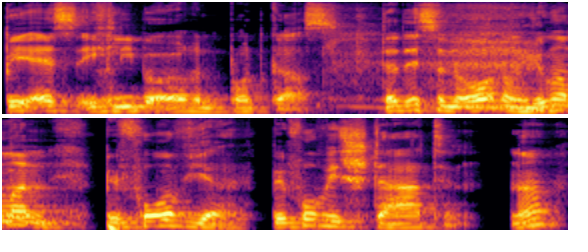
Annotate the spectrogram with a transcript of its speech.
BS, ich liebe euren Podcast. Das ist in Ordnung, junger Mann. Bevor wir, bevor wir starten, ne,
